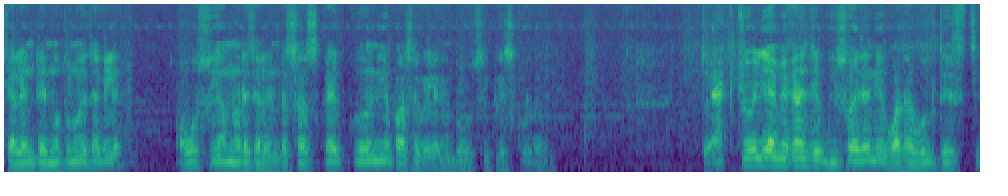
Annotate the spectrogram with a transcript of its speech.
চ্যানেলটা নতুন হয়ে থাকলে অবশ্যই আপনারা চ্যানেলটা সাবস্ক্রাইব করে নিয়ে পাশে বেলাইকনটা অবশ্যই প্রেস করে দেবেন। তো অ্যাকচুয়ালি আমি এখানে যে বিষয়টা নিয়ে কথা বলতে এসেছি,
